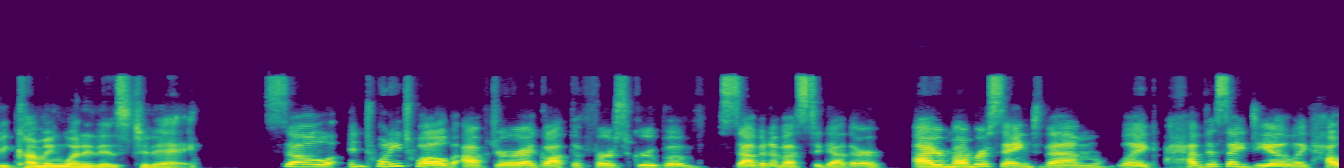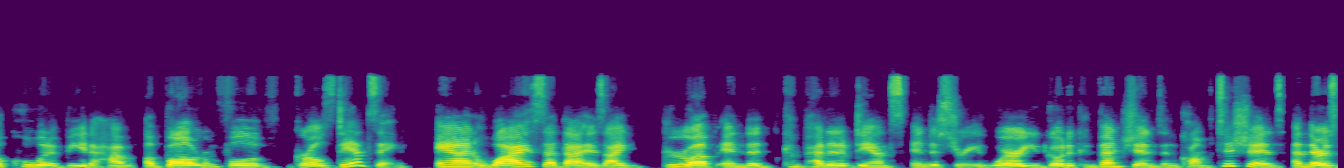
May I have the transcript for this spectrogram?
becoming what it is today? So, in 2012, after I got the first group of seven of us together, I remember saying to them, like, I have this idea, like, how cool would it be to have a ballroom full of girls dancing? And why I said that is I grew up in the competitive dance industry where you'd go to conventions and competitions and there's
